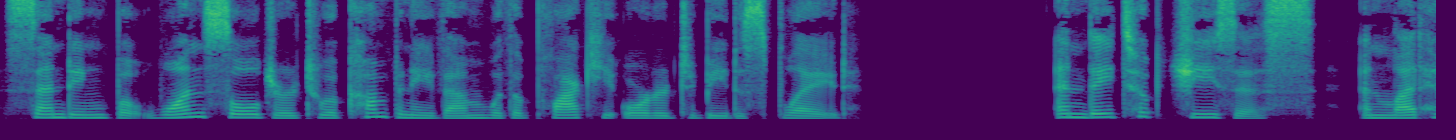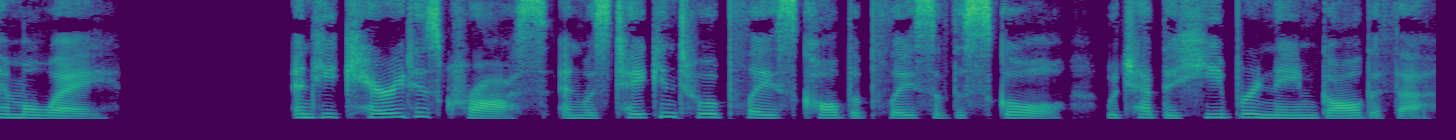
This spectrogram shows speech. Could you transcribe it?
sending but one soldier to accompany them with a plaque he ordered to be displayed. And they took Jesus, and led him away. And he carried his cross and was taken to a place called the place of the skull, which had the Hebrew name Golgotha.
